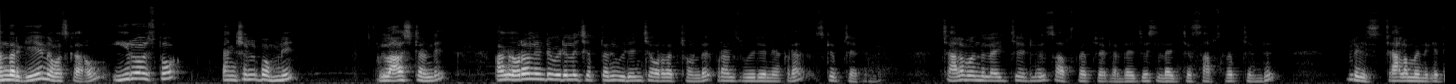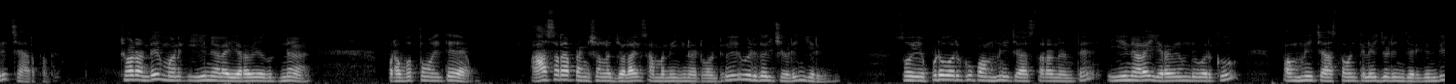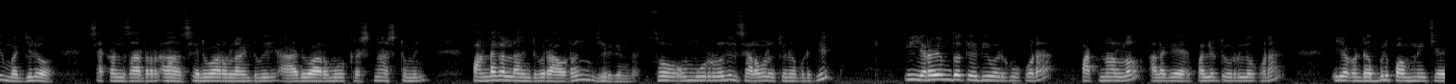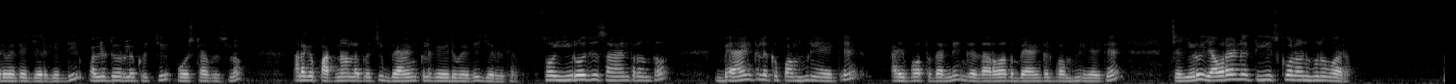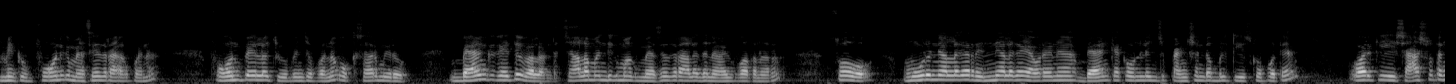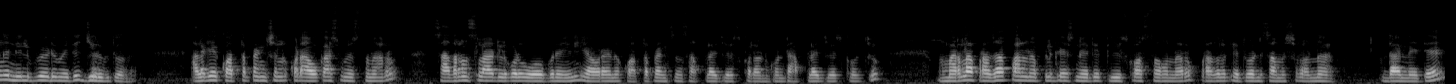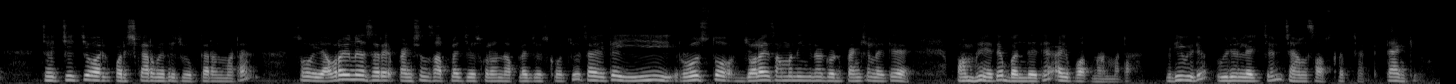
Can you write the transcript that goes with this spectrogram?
అందరికీ నమస్కారం. ఈ రోజుతో పెన్షన్ పంపిణీ లాస్ట్ అండి. ఆ వివరాలు ఏంటి వీడియోలో చెప్తాను. వీడియోని చివరి చూడండి. ఫ్రెండ్స్ వీడియోని అక్కడ స్కిప్ చేయకండి. చాలామంది లైక్ చేయట్లేదు సబ్స్క్రైబ్ చేయట్లేదు. దయచేసి లైక్ చేసి సబ్స్క్రైబ్ చేయండి. ప్లీజ్ చాలామందికి అయితే చేరుతుంది. చూడండి మనకి ఈ నెల ఇరవై ఒకటిన ప్రభుత్వం అయితే ఆసరా పెన్షన్ల జులైకి సంబంధించినటువంటివి విడుదల చేయడం జరిగింది. సో ఎప్పటి వరకు పంపిణీ చేస్తారని అంటే ఈ నెల ఇరవై ఎనిమిది వరకు పంపిణీ చేస్తామని తెలియజేయడం జరిగింది. మధ్యలో సెకండ్ సాటర్ శనివారం లాంటివి ఆదివారము కృష్ణాష్టమి పండగలు లాంటివి రావడం జరిగింది. సో మూడు రోజులు సెలవులు వచ్చినప్పటికీ ఈ ఇరవై ఎనిమిదో తేదీ వరకు కూడా పట్టణాల్లో అలాగే పల్లెటూరులో కూడా ఈ యొక్క డబ్బులు పంపిణీ చేయడం అయితే జరిగింది. పల్లెటూరులోకి వచ్చి పోస్ట్ ఆఫీస్లో అలాగే పట్టణాల్లోకి వచ్చి బ్యాంకులకు వేయడం అయితే జరుగుతుంది. సో ఈరోజు సాయంత్రంతో బ్యాంకులకు పంపిణీ అయితే అయిపోతుందండి. ఇంకా తర్వాత బ్యాంకుల పంపిణీ అయితే చెయ్యరు. ఎవరైనా తీసుకోవాలనుకున్న వారు మీకు ఫోన్కి మెసేజ్ రాకపోయినా ఫోన్పేలో చూపించకపోయినా ఒకసారి మీరు బ్యాంకుకి అయితే వెళ్ళండి చాలామందికి మాకు మెసేజ్ రాలేదని ఆగిపోతున్నారు. సో మూడు నెలలుగా రెండు నెలలుగా ఎవరైనా బ్యాంక్ అకౌంట్ నుంచి పెన్షన్ డబ్బులు తీసుకోకపోతే వారికి శాశ్వతంగా నిలిపివేయడం అయితే జరుగుతుంది. అలాగే కొత్త పెన్షన్లు కూడా అవకాశం ఇస్తున్నారు. సదరన్ స్లాట్లు కూడా ఓపెన్ అయినాయి. ఎవరైనా కొత్త పెన్షన్స్ అప్లై చేసుకోవాలనుకుంటే అప్లై చేసుకోవచ్చు. మరలా ప్రజాపాలన అప్లికేషన్ అయితే తీసుకొస్తూ ఉన్నారు. ప్రజలకు ఎటువంటి సమస్యలు ఉన్నా దాన్ని అయితే చర్చించి వారికి పరిష్కారం అయితే చూపుతారనమాట సో ఎవరైనా సరే పెన్షన్స్ అప్లై చేసుకోవాలని అప్లై చేసుకోవచ్చు. సో అయితే ఈ రోజుతో జూలై సంబంధించినటువంటి పెన్షన్లు అయితే పంపిణీ అయితే బంద్ అయితే అయిపోతుంది అనమాట ఇది వీడియో. వీడియో లైక్ చేయండి ఛానల్ సబ్స్క్రైబ్ చేయండి. Thank you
